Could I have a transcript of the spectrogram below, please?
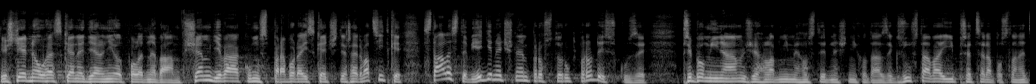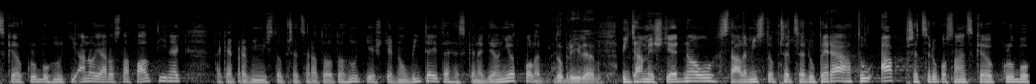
Ještě jednou hezké nedělní odpoledne vám všem divákům z Pravodajské 24. Stále jste v jedinečném prostoru pro diskuzi. Připomínám, že hlavními hosty dnešních otázek zůstávají předseda poslaneckého klubu Hnutí Ano Jaroslav Faltýnek, také první místo předseda tohoto hnutí. Ještě jednou vítejte, hezké nedělní odpoledne. Dobrý den. Vítám ještě jednou stále místo předsedu Pirátů a předsedu poslaneckého klubu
